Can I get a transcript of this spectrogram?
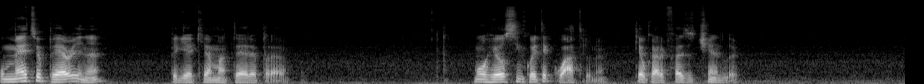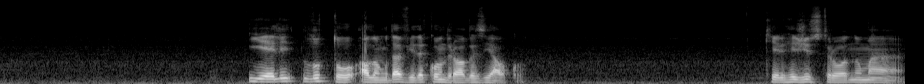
O Matthew Perry, né? Peguei aqui a matéria para morreu aos 54, né? Que é o cara que faz o Chandler. E ele lutou ao longo da vida com drogas e álcool. Que ele registrou numa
